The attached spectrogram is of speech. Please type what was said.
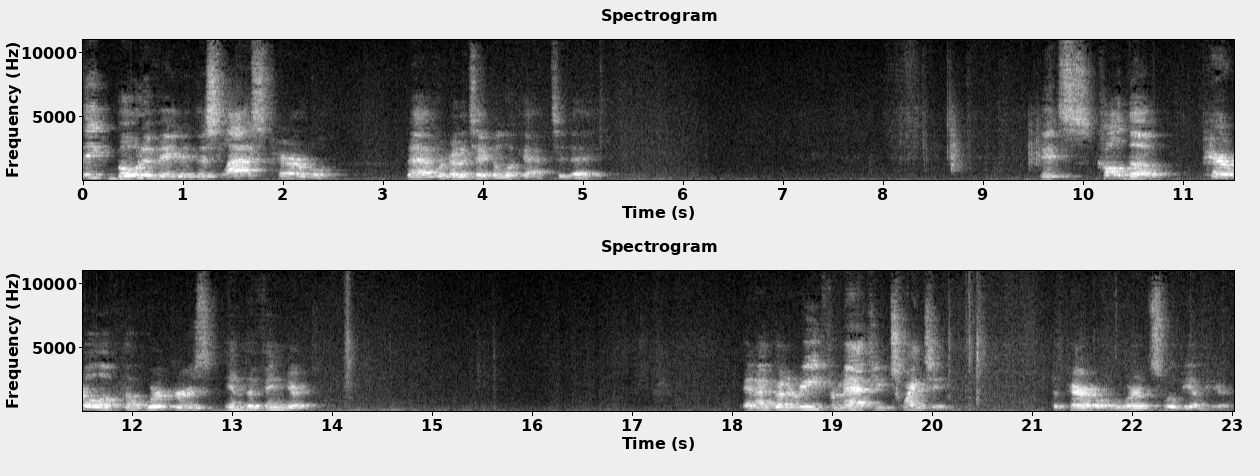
think motivated this last parable that we're going to take a look at today. It's called the parable of the workers in the vineyard. And I'm going to read from Matthew 20, the parable. The words will be up here.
